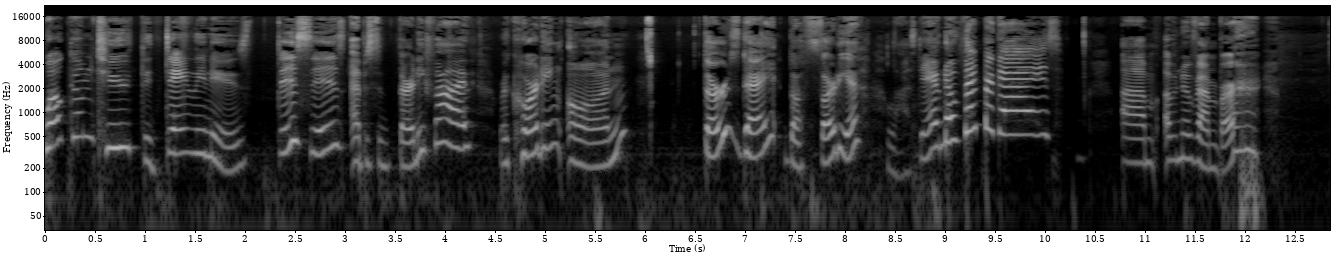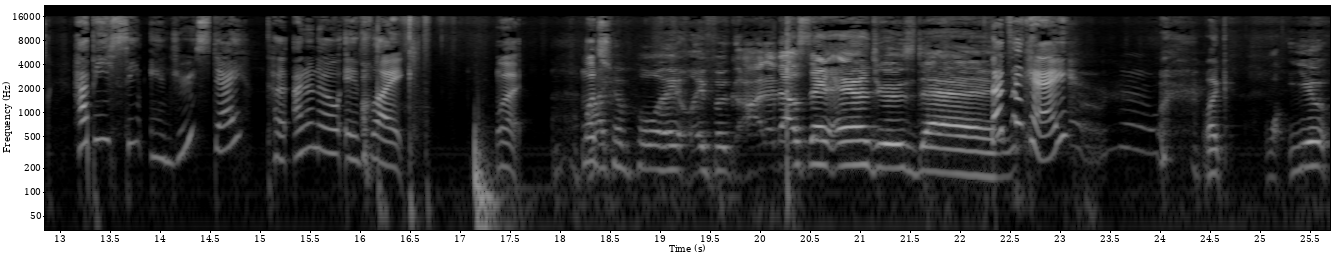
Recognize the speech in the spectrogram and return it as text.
Welcome to the Daily News. This is episode 35, recording on Thursday, the 30th, last day of November, guys. Um, of November. Happy St. Andrew's Day. 'Cause I don't know if, like, what? I completely forgot about St. Andrew's Day. That's okay. Oh, no. Like, you,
